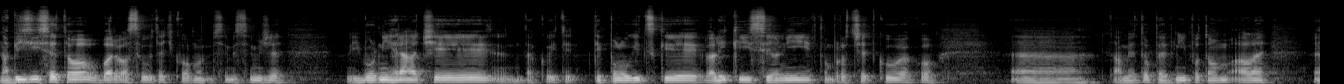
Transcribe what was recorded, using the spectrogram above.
nabízí se to, oba dva jsou teď, si myslím, že výborní hráči, takový ty typologicky veliký, silný v tom prostředku, jako tam je to pevný potom, ale e,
